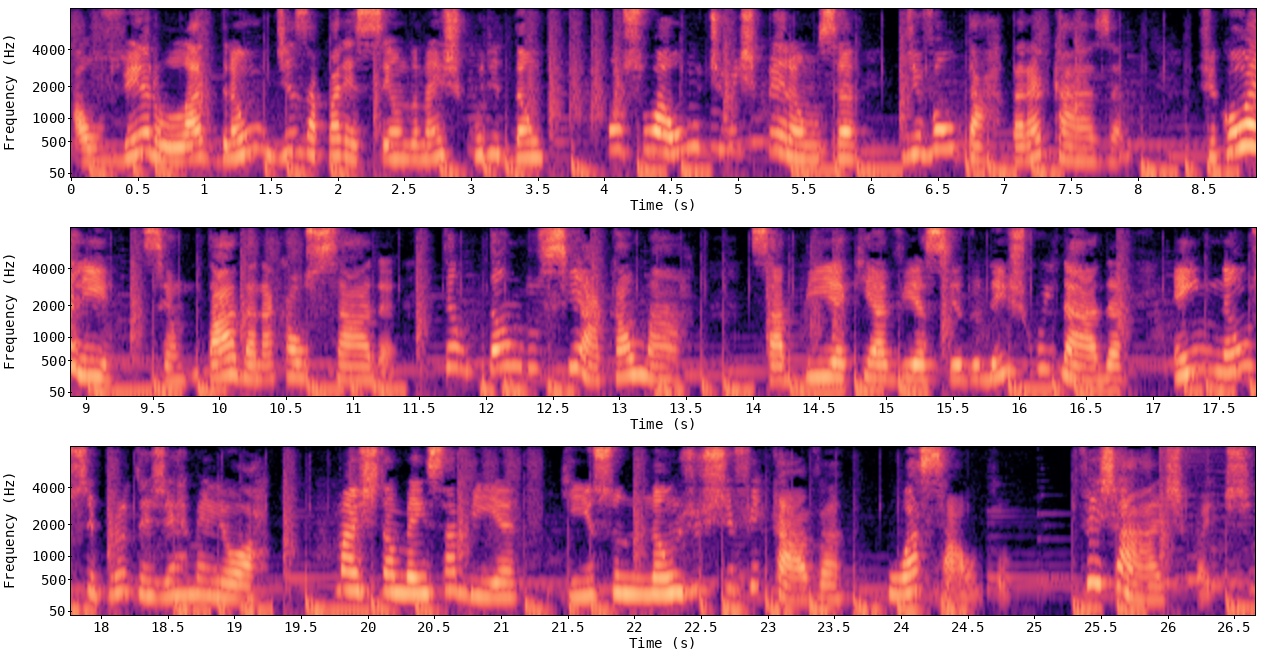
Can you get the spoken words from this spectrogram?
ao ver o ladrão desaparecendo na escuridão com sua última esperança de voltar para casa. Ficou ali, sentada na calçada, tentando se acalmar. Sabia que havia sido descuidada em não se proteger melhor, mas também sabia que isso não justificava o assalto. Fecha aspas.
